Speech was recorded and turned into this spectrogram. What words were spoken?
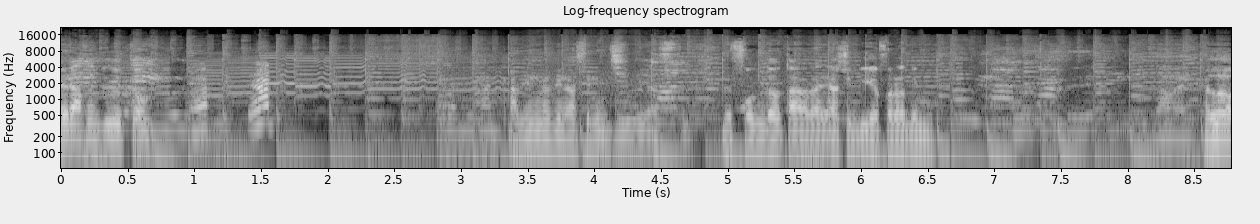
এই তো। কাজিন মাজিন আসেনি? জি ভাই আসছি। ফোন দাও তাড়াতাড়ি আসি বিয়ে করা দিব হ্যালো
